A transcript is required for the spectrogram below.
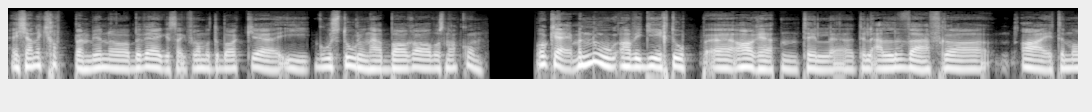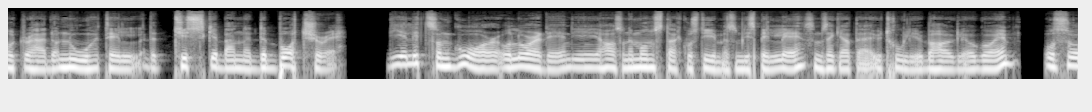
Jeg kjenner kroppen begynner å bevege seg fram og tilbake i godstolen her bare av å snakke om. Ok, men nå har vi girt opp eh, hardheten til, eh, til 11 fra I til Motorhead, og nå til det tyske bandet Debauchery. De er litt som Gore og Lordy, de har sånne monsterkostymer som de spiller i, som sikkert er utrolig ubehagelig å gå i. Og så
